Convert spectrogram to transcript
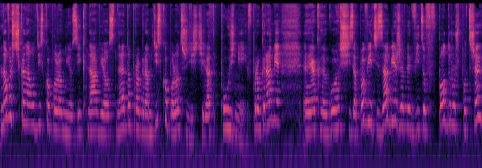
Nowość kanału Disco Polo Music na wiosnę to program Disco Polo 30 lat później. W programie, e, jak głosi zapowiedź, zabierzemy widzów w podróż po trzech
